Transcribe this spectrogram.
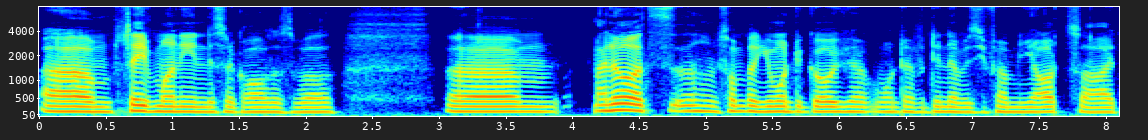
Um, save money in this regard as well. Um, I know it's uh, something you want to go, you have, want to have dinner with your family outside.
